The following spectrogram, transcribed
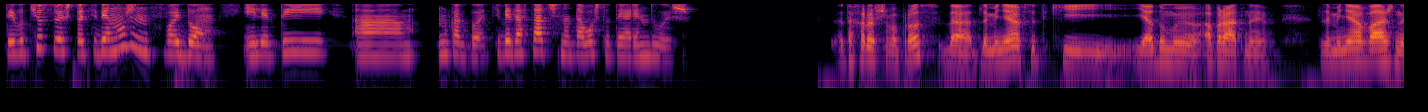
Ты вот чувствуешь, что тебе нужен свой дом, или ты, ам, ну как бы, тебе достаточно того, что ты арендуешь? Это хороший вопрос. Да, для меня все-таки, я думаю, обратное. Для меня важно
